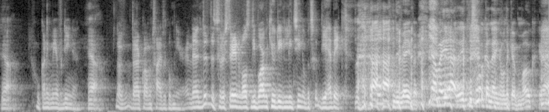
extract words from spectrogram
Ja, Hoe kan ik meer verdienen? ja. Nou, daar kwam het feitelijk op neer. En het, frustrerende was, die barbecue die hij liet zien op het die heb ik. die Weber. Ja, maar ja, ik moest ook aan denken, want ik heb hem ook. Ja,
